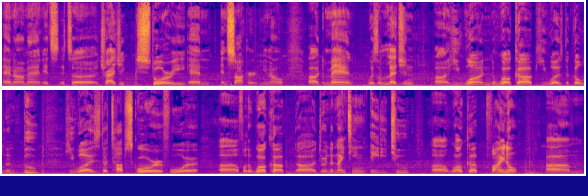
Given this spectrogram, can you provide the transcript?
And uh, man, it's it's a tragic story and in soccer. You know, uh, the man was a legend. Uh, he won the World Cup. He was the Golden Boot. He was the top scorer for uh, for the World Cup uh, during the 1982 uh, World Cup final. Um,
